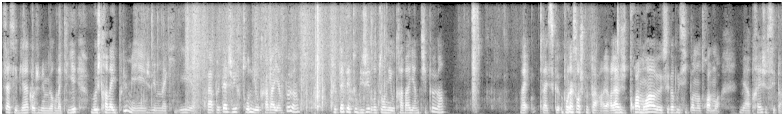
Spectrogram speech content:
Ça, c'est bien quand je vais me remaquiller. Moi, je travaille plus, mais je vais me maquiller. Enfin, peut-être je vais retourner au travail un peu. hein. Je vais peut-être être obligée de retourner au travail un petit peu. Hein. Ouais, parce que pour l'instant, je peux pas. Alors là, trois mois, euh, c'est pas possible pendant trois mois. Mais après, je sais pas.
